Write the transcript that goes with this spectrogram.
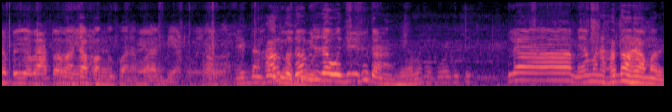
ને પછી હવે આ તો હવે ચા પગ દુખવાના પરાઈ બેઠો એકદમ હાલ તો જાઓ બીજું જાવ બીજું શું તાણા? એટલે મહેમાન હગા હે અમારે.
